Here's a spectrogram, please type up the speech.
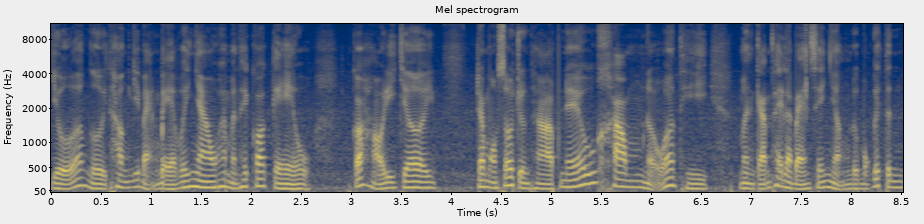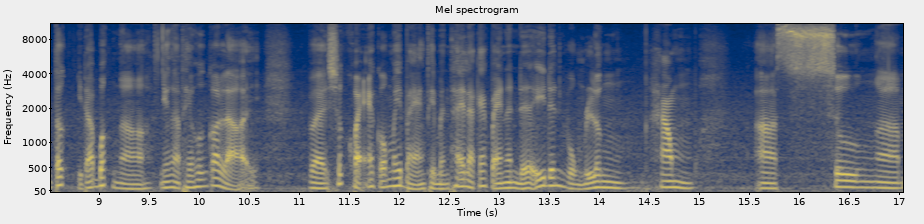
giữa người thân với bạn bè với nhau hay mình thấy có kèo có họ đi chơi. Trong một số trường hợp nếu không nữa thì mình cảm thấy là bạn sẽ nhận được một cái tin tức gì đó bất ngờ nhưng là theo hướng có lợi. Về sức khỏe của mấy bạn thì mình thấy là các bạn nên để ý đến vùng lưng hông uh, xương uh,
